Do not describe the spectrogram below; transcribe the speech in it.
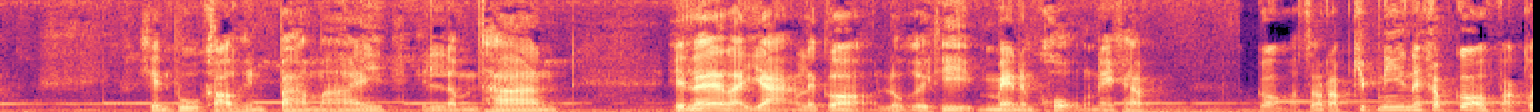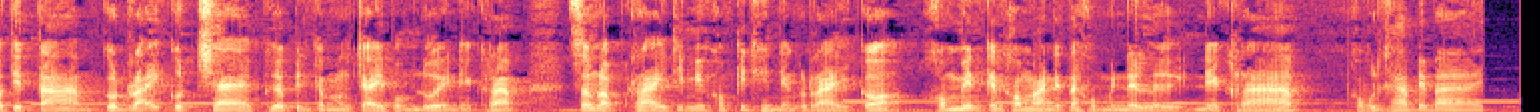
เห็นภูเขาเห็นป่าไม้ เห็นลำธาร เห็นหลายๆอย่าง แล้วก็ลงเอยที่แม่น้ำโขงนะครับก็สำหรับคลิปนี้นะครับก็ฝากกดติดตาม กดไลค์กดแชร์ เพื่อเป็นกำลังใจให้ผมด้วยนะครับสำหรับใครที่มีความคิดเห็นอย่างไร ก็คอมเมนต์กันเข้ามาในใต้คอมเมนต์ได้เลยนะครับ ขอบคุณครับ บ๊ายบาย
